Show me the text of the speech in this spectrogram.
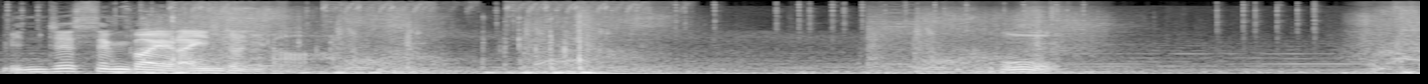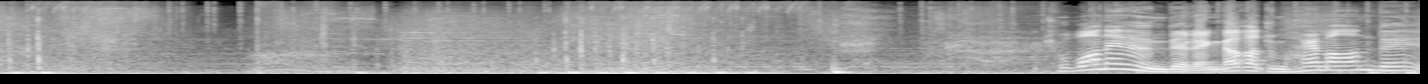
민재 쌤과의 라인전이라. 오. 초반에는 근데 랭가가 좀 할만한데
